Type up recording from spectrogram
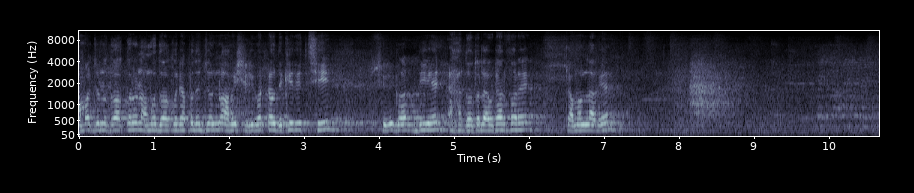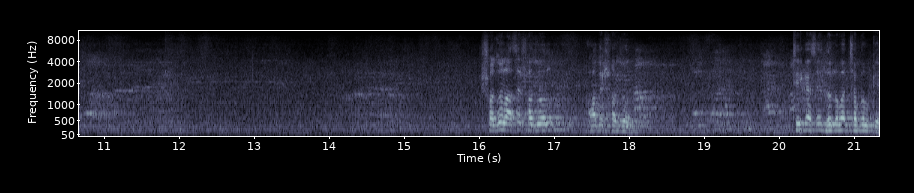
আমার জন্য দোয়া করুন, আমিও দোয়া করি আপনাদের জন্য। আমি সিঁড়িঘরটাও দেখিয়ে দিচ্ছি। সিঁড়িঘর দিয়ে দোতলায় ওঠার পরে কেমন লাগে? সজল আছে সজল আমাদের সজল। ঠিক আছে ধন্যবাদ সকলকে।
